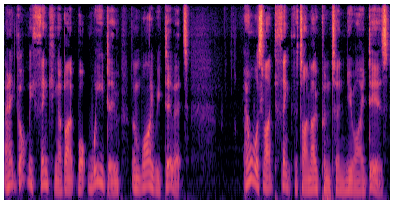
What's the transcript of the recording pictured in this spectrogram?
and it got me thinking about what we do and why we do it. I always like to think that I'm open to new ideas.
